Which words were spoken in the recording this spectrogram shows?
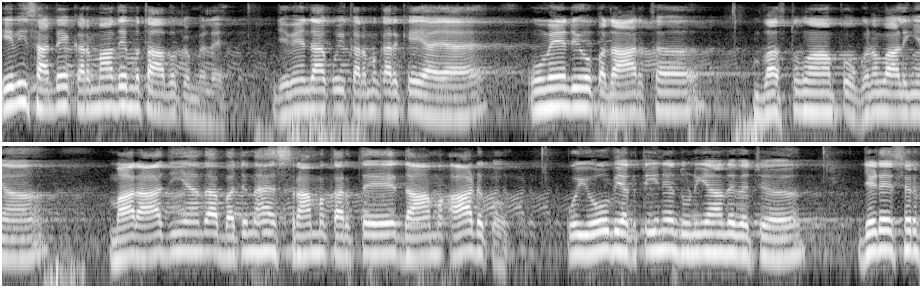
ਇਹ ਵੀ ਸਾਡੇ ਕਰਮਾਂ ਦੇ ਮੁਤਾਬਕ ਮਿਲੇ। ਜਿਵੇਂ ਦਾ ਕੋਈ ਕਰਮ ਕਰਕੇ ਆਇਆ ਹੈ, ਉਵੇਂ ਦੇ ਉਹ ਪਦਾਰਥ, ਵਸਤੂਆਂ ਭੋਗਣ ਵਾਲੀਆਂ ਮਹਾਰਾਜ ਜੀਆਂ ਦਾ ਬਚਨ ਹੈ, ਸ਼ਰਮ ਕਰਤੇ ਦਾਮ ਆੜ ਕੋ। ਕੋਈ ਉਹ ਵਿਅਕਤੀ ਨੇ ਦੁਨੀਆ ਦੇ ਵਿੱਚ ਜਿਹੜੇ ਸਿਰਫ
